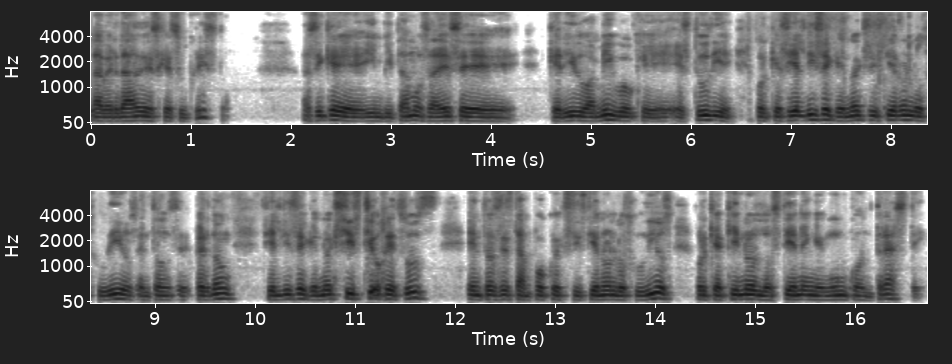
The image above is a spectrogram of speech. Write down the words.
la verdad es Jesucristo. Así que invitamos a ese querido amigo que estudie, porque si él dice que no existieron los judíos, entonces, perdón, si él dice que no existió Jesús, entonces tampoco existieron los judíos, porque aquí nos los tienen en un contraste.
